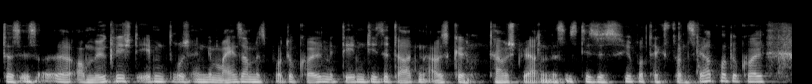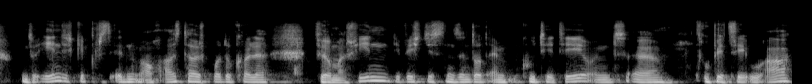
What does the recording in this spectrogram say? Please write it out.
Das ist äh, ermöglicht eben durch ein gemeinsames Protokoll, mit dem diese Daten ausgetauscht werden. Das ist dieses Hypertext-Transferprotokoll. Und so ähnlich gibt es eben auch Austauschprotokolle für Maschinen. Die wichtigsten sind dort MQTT und äh, UPC-UA.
